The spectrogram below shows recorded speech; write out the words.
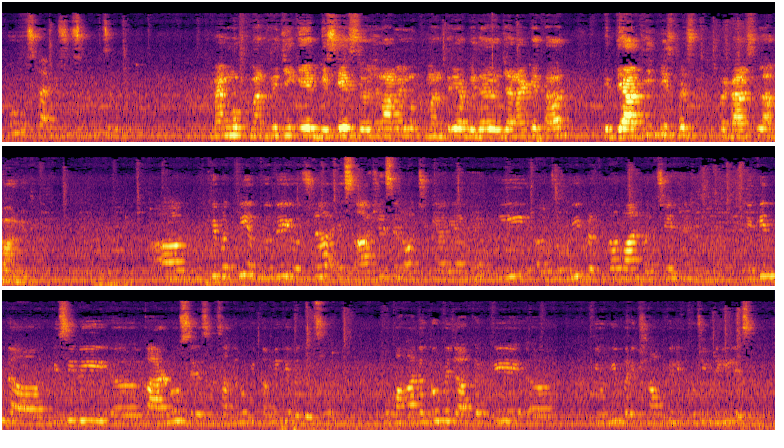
तो उसका एडमिशन स्कूल ज़रूर मैम मुख्यमंत्री जी की एक विशेष योजना में मुख्यमंत्री अभिदय योजना के तहत विद्यार्थी किस प्रकार से लाभान्वित मुख्यमंत्री अभ्युदय योजना इस आशय से लॉन्च किया गया है कि जो भी प्रतिभावान बच्चे हैं लेकिन किसी भी कारणों से संसाधनों की कमी की वजह से वो महानगरों में जाकर के प्रतियोगी परीक्षाओं के लिए कोचिंग नहीं ले सकते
